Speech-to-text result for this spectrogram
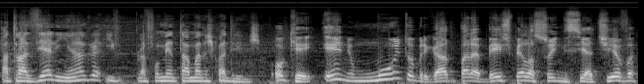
para trazer a Linhangra e para fomentar mais as quadrilhas. Ok. Enio, muito obrigado, parabéns pela sua iniciativa.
